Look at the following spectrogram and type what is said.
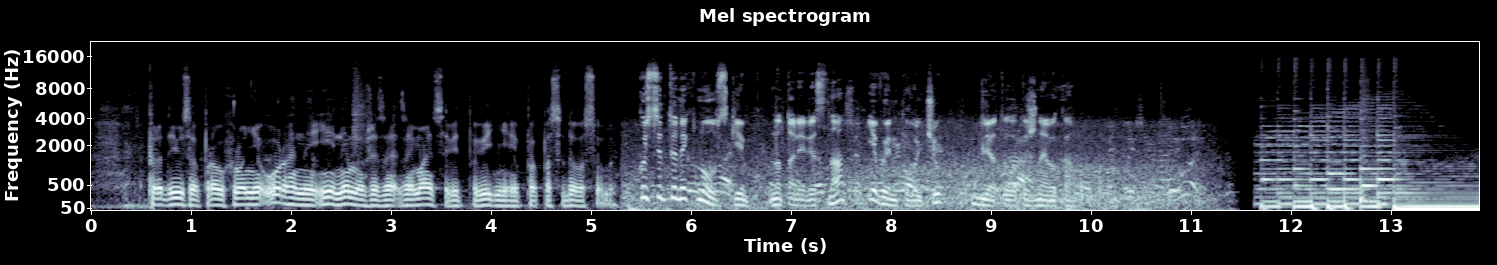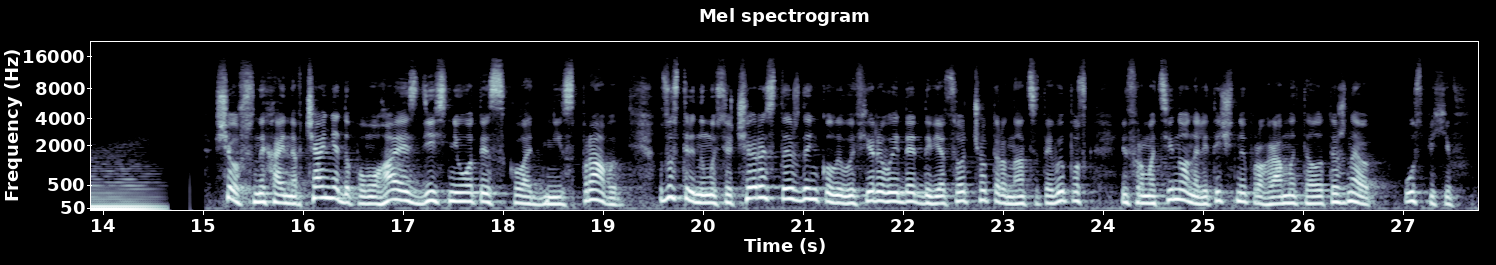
передаються в правоохоронні органи і ними вже займаються відповідні посадові особи. Костянтин Ікновський, Наталя Рясна, Євген Ковальчук для телетижневика. Що ж, нехай навчання допомагає здійснювати складні справи. Зустрінемося через тиждень, коли в ефір вийде 914-й випуск інформаційно-аналітичної програми Телетижневик. Успіхів!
